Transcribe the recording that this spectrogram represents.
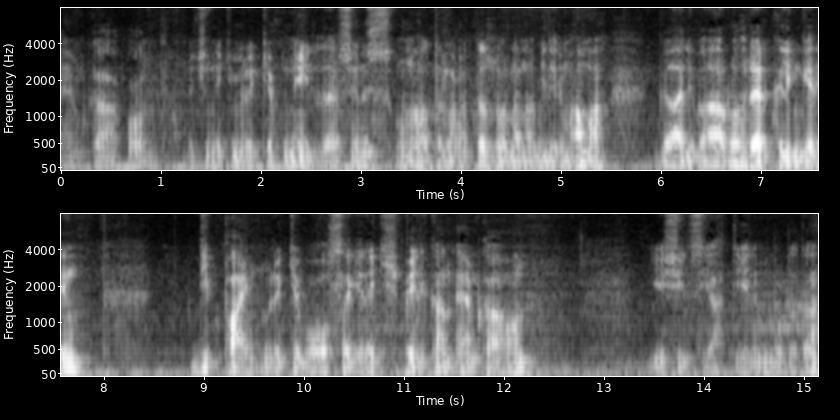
MK10 içindeki mürekkep neydi derseniz onu hatırlamakta zorlanabilirim ama galiba Rohrer Klinger'in Deep Pine mürekkebi olsa gerek. Pelikan MK10 yeşil siyah diyelim burada da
